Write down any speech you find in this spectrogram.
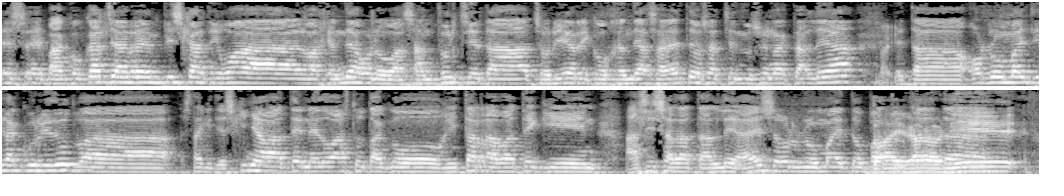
ez, eh, ba, kokatxearen pizkat igual, ba, jendea, bueno, ba, Santurtzi eta Txorierriko jendea zarete, osatzen duzuenak taldea, Bai. eta hor nonbait irakurri dut, ba, ez dakit, eskina baten edo astutako gitarra batekin hasi zala taldea, ez? Hor nonbait Bai, topatuta garo, eta... ni,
